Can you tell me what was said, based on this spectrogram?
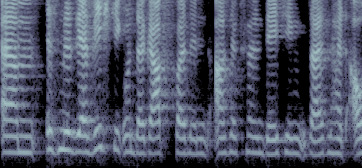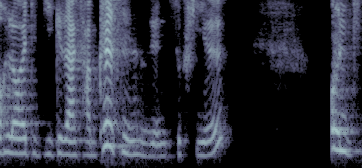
ähm, ist mir sehr wichtig. Und da gab es bei den asexuellen Dating-Seiten halt auch Leute, die gesagt haben, Küssen sind zu viel. Und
